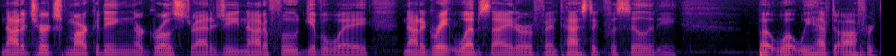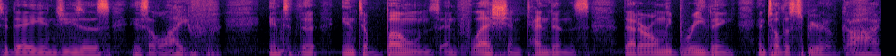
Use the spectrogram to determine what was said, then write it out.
Not a church marketing or growth strategy, not a food giveaway, not a great website or a fantastic facility. But what we have to offer today in Jesus is life into the into bones and flesh and tendons that are only breathing until the spirit of God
